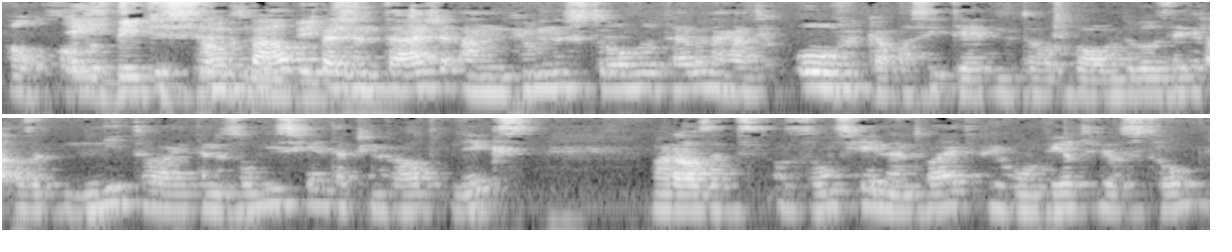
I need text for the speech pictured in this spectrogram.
al, alle beetjes een bepaald percentage aan groene stroom wilt hebben, dan gaat je overcapaciteit moeten opbouwen. Dat wil zeggen dat als het niet waait en de zon niet schijnt, heb je nog altijd niks. Maar als, het, als de zon schijnt en het waait, heb je gewoon veel te veel stroom.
